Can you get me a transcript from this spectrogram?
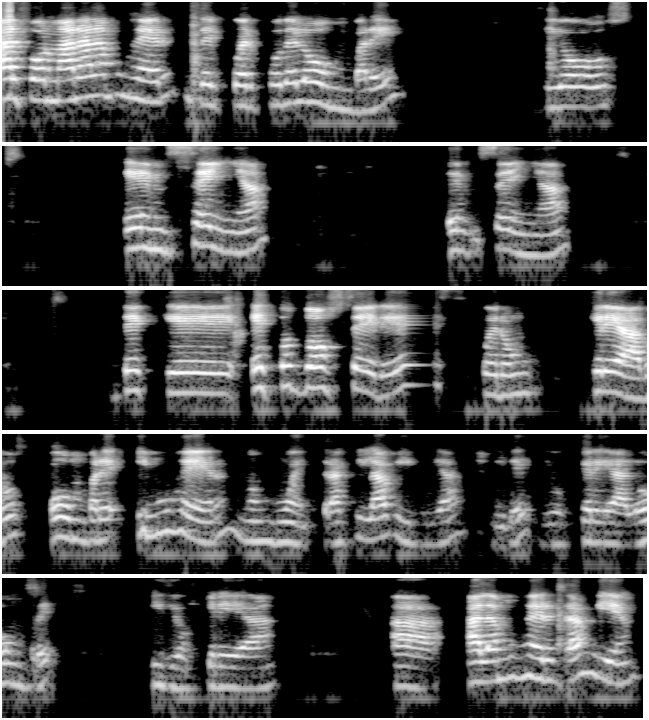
al formar a la mujer del cuerpo del hombre, Dios enseña, enseña de que estos dos seres fueron creados, hombre y mujer, nos muestra aquí la Biblia, mire, Dios crea al hombre y Dios crea a, a la mujer también.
